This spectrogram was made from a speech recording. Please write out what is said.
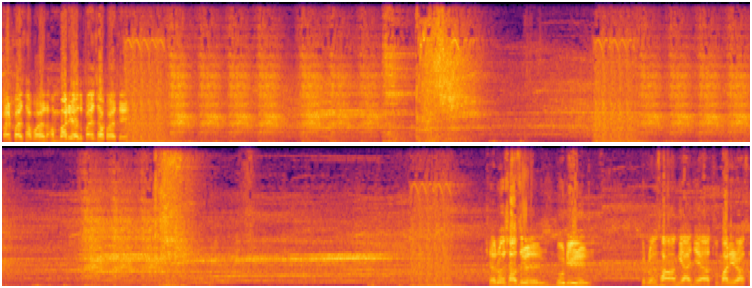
빨리빨리 잡아야 돼. 한 마리라도 빨리 잡아야 돼 제로샷을 노릴 그런 상황이 아니야. 두 마리라서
